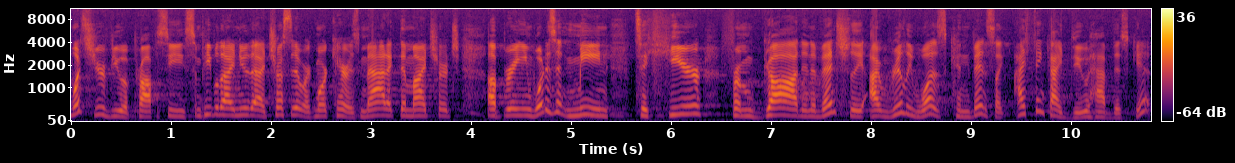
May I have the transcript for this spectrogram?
what's your view of prophecy? Some people that I knew that I trusted that were more charismatic than my church upbringing. What does it mean to hear from God? And eventually, I really was convinced, like, I think I do have this gift.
